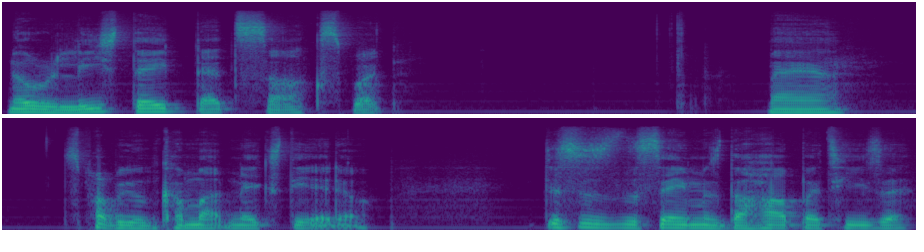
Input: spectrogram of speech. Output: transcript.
No release date. That sucks, but man, it's probably gonna come out next year though. This is the same as the Hopper teaser.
